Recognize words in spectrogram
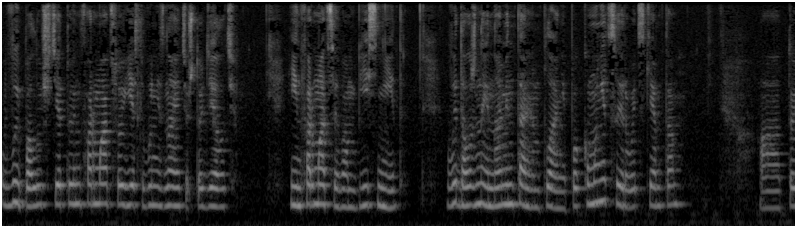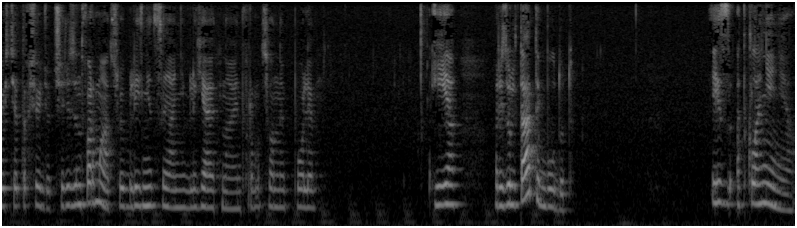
Вы получите эту информацию, если вы не знаете, что делать. И информация вам объяснит. Вы должны на ментальном плане покоммуницировать с кем-то, а, то есть это все идет через информацию. Близнецы, они влияют на информационное поле. И результаты будут из отклонения.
